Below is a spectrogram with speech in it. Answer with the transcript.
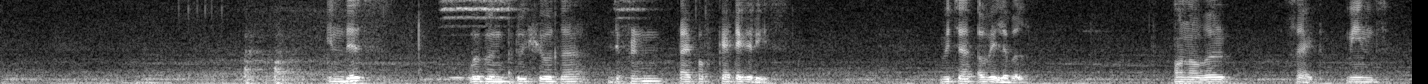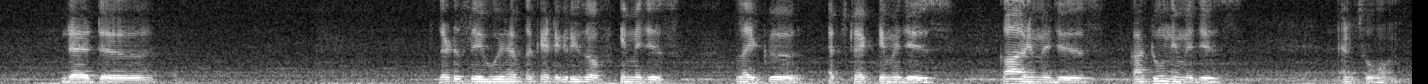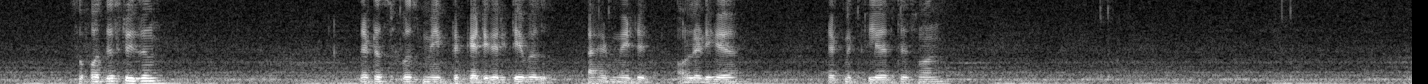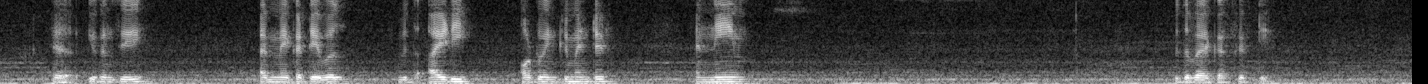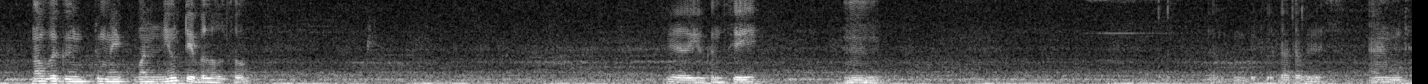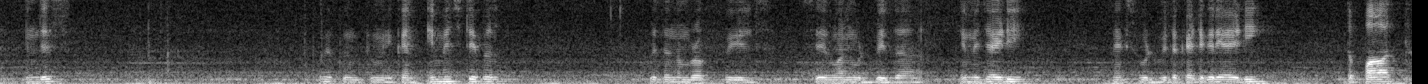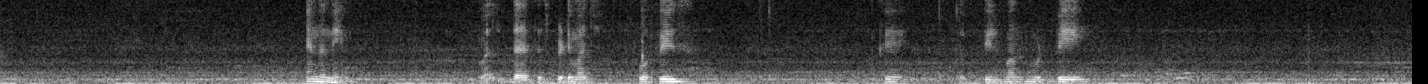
In this we're going to show the different type of categories which are available on our site. Means that uh, let us say we have the categories of images like uh, abstract images car images cartoon images and so on. So for this reason let us first make the category table. I had made it already here. Let me clear this one. Here you can see I make a table with ID auto incremented and name with the varchar 50 now we're going to make one new table also. Here you can see mm, database. And in this we're going to make an image table with the number of fields. Say one would be the image id next would be the category id the path the name. Well that is pretty much four fields. Okay the field one would be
